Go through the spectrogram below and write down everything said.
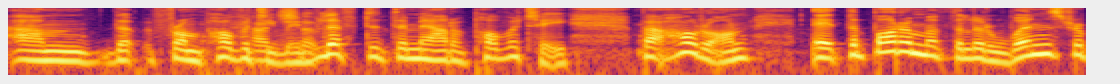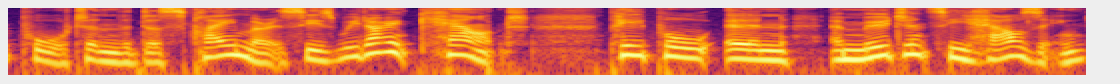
um, the, from poverty, Hardship. we've lifted them out of poverty. But hold on, at the bottom of the Little Wins report in the disclaimer, it says we don't count people in emergency housing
